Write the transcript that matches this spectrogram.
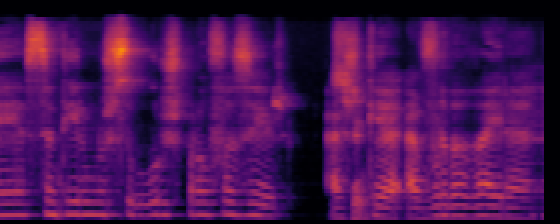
é sentirmos seguros para o fazer. Acho Sim. que a verdadeira.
